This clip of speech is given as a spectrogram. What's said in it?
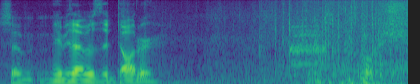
So maybe that was the daughter? Oh, sh-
